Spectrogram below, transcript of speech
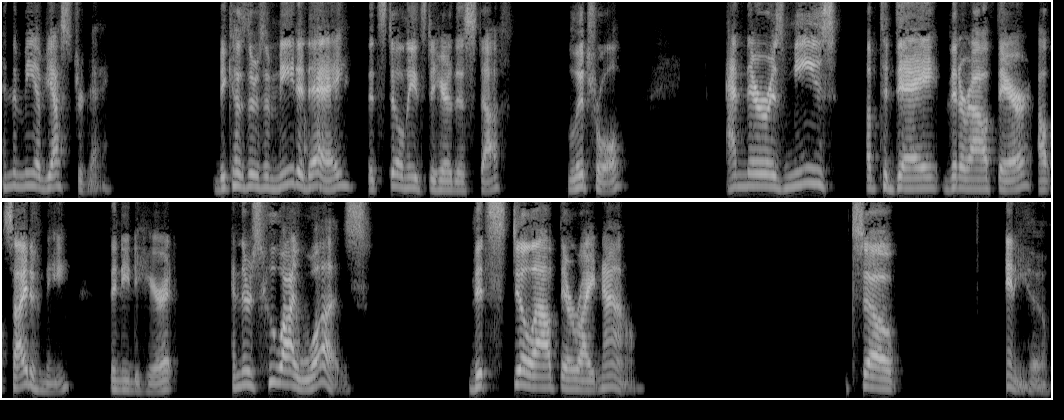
and the me of yesterday. Because there's a me today that still needs to hear this stuff, literal. And there is me's of today that are out there outside of me that need to hear it. And there's who I was that's still out there right now. So, anywho,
